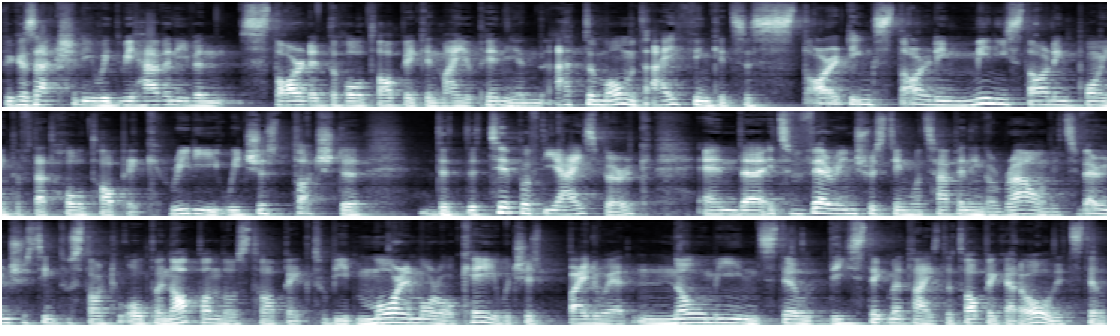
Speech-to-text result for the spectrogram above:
because actually we, we haven't even started the whole topic in my opinion. At the moment i think it's a starting starting mini starting point of that whole topic. Really we just touched the the, the tip of the iceberg and uh, it's very interesting what's happening around. It's very interesting to start to open up on those topics to be more and more okay which is by the way at no means still destigmatize the topic at all. It's still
